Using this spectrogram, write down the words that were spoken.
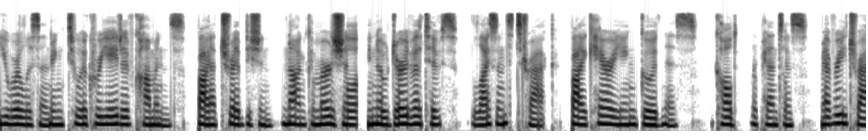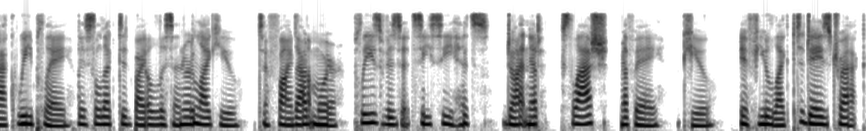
You were listening to a Creative Commons by attribution, non-commercial, no derivatives, licensed track by Carrying Goodness called Repentance. Every track we play is selected by a listener like you. To find out more, please visit cchits.net slash FAQ. If you liked today's track,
